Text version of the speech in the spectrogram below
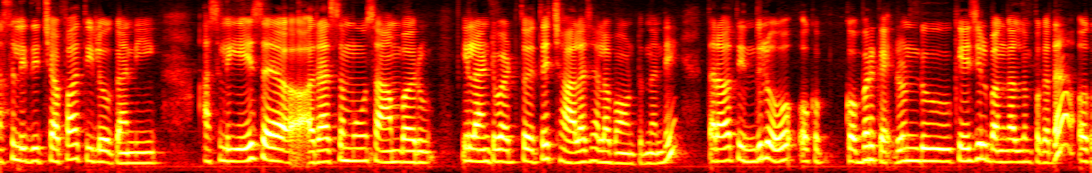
అసలు ఇది చపాతీలో కానీ అసలు ఏ రసము సాంబారు ఇలాంటి వాటితో అయితే చాలా చాలా బాగుంటుందండి. తర్వాత ఇందులో ఒక కొబ్బరికాయ రెండు కేజీలు బంగాళదుంప కదా ఒక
